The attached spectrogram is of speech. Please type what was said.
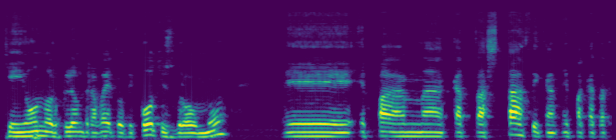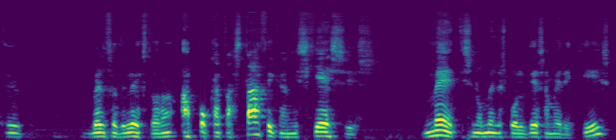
και η Honor πλέον τραβάει το δικό της δρόμο, ε, επανακαταστάθηκαν, επακατα, ε, τη λέξη τώρα, αποκαταστάθηκαν οι σχέσεις με τις Ηνωμένες Πολιτείες Αμερικής,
